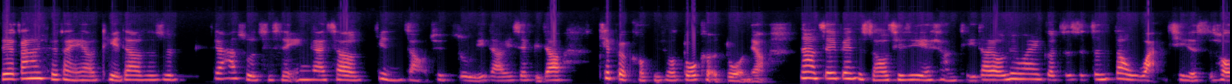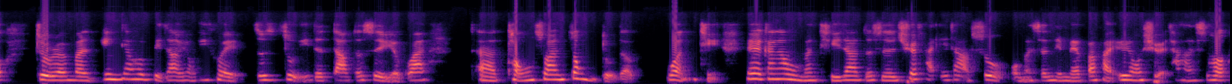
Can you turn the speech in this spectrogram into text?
因为刚刚学长也有提到，就是家属其实应该是要尽早去注意到一些比较 typical，比如说多可多尿。那这边的时候，其实也想提到有另外一个，就是真到晚期的时候，主人们应该会比较容易会就是注意得到，就是有关呃酮酸中毒的。问题，因为刚刚我们提到，就是缺乏胰岛素，我们身体没有办法运用血糖的时候，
